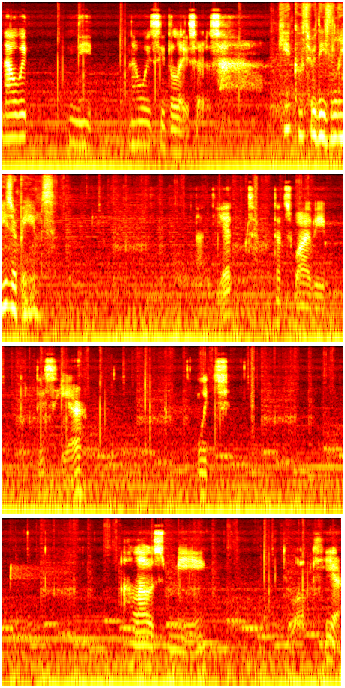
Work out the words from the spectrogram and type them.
And now we need... Now we see the lasers. Can't go through these laser beams. Not yet. That's why we put this here. Which allows me to walk here.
